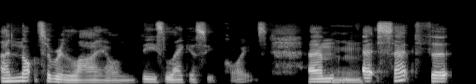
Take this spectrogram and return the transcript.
and not to rely on these legacy points. Um, mm-hmm. Accept that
